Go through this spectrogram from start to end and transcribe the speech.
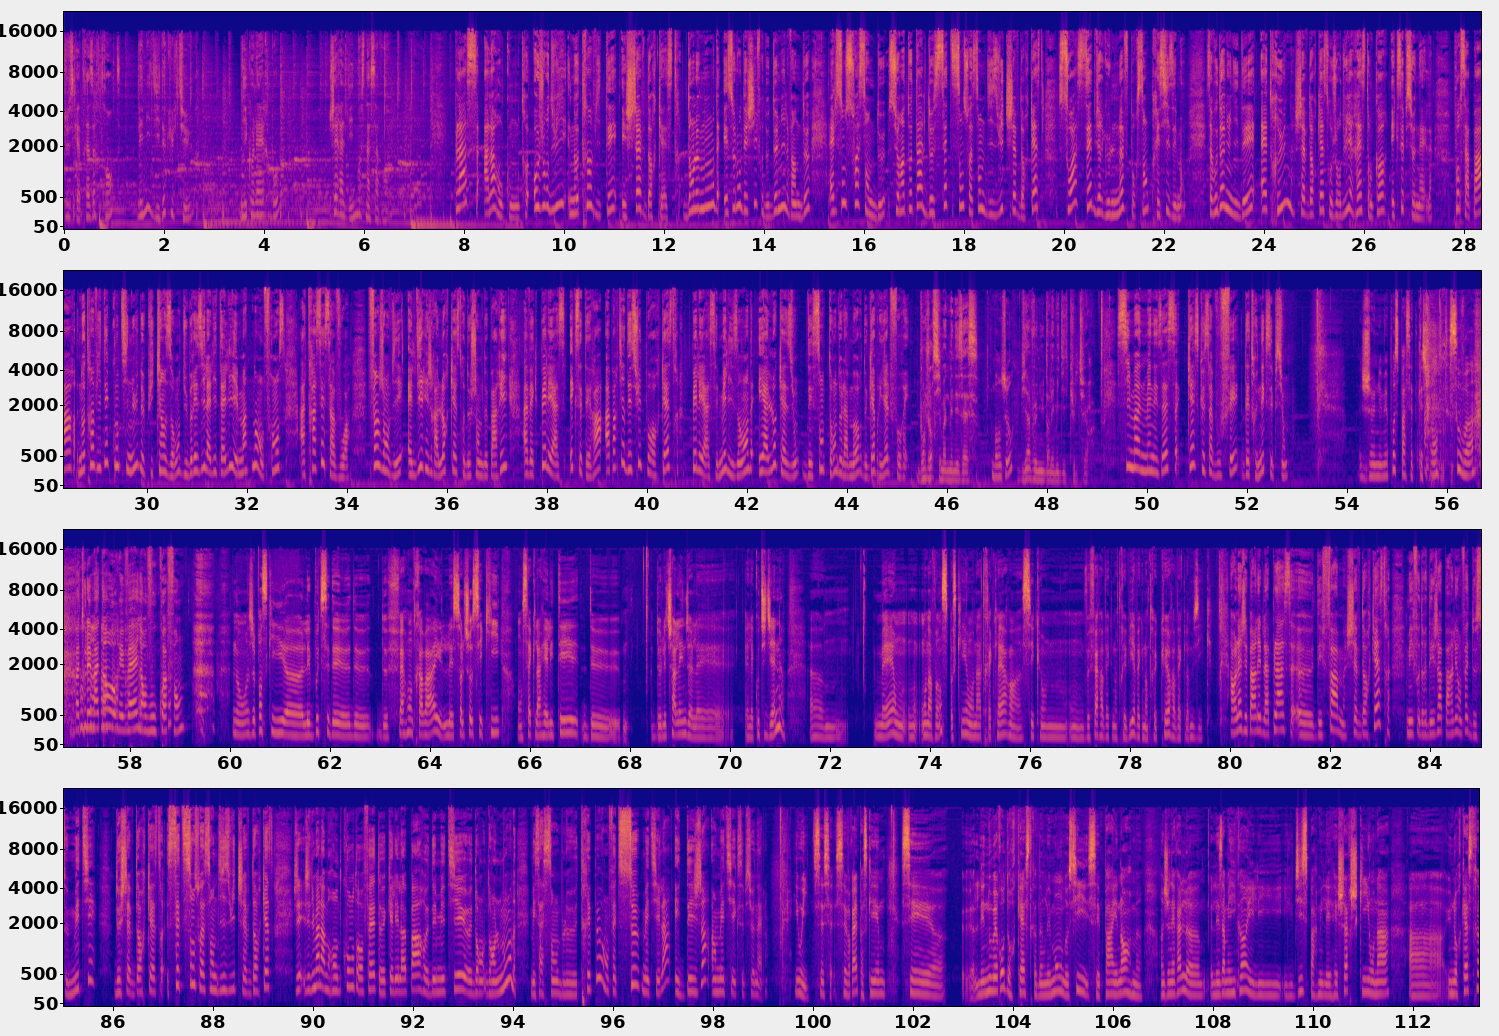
Jusqu'à 13h30, les midis de culture. Nicolas Herbeau, Géraldine Mosna-Savoie. Place à la rencontre. Aujourd'hui, notre invitée est chef d'orchestre. Dans le monde, et selon des chiffres de 2022, elles sont 62 sur un total de 778 chefs d'orchestre, soit 7,9% précisément. Ça vous donne une idée, être une chef d'orchestre aujourd'hui reste encore exceptionnel. Pour sa part, notre invitée continue depuis 15 ans, du Brésil à l'Italie et maintenant en France, à tracer sa voie. Fin janvier, elle dirigera l'orchestre de chambre de Paris avec avec Péléas, etc., à partir des suites pour orchestre Péléas et Mélisande et à l'occasion des 100 ans de la mort de Gabriel Fauré. Bonjour Simone Ménézès. Bonjour. Bienvenue dans les Midis de Culture. Simone Ménézès, qu'est-ce que ça vous fait d'être une exception? Je ne me pose pas cette question souvent. Pas tous les matins au réveil en vous coiffant? Non, je pense que euh, les buts, c'est de, de, de, faire mon travail. Les seules choses, c'est qu'on sait que la réalité de, de le challenge, elle est, elle est quotidienne. Euh, mais on, on, on, avance parce qu'on a très clair euh, ce qu'on on veut faire avec notre vie, avec notre cœur, avec la musique. Alors là, j'ai parlé de la place euh, des femmes chefs d'orchestre, mais il faudrait déjà parler en fait de ce métier de chef d'orchestre. 778 chefs d'orchestre. J'ai du mal à me rendre compte en fait euh, quelle est la part des métiers dans, dans le monde, mais ça semble très peu en fait. Ce métier-là est déjà un métier exceptionnel. Et oui, c'est vrai parce que c'est les numéros d'orchestre dans le monde aussi, c'est pas énorme. En général, euh, les Américains, ils, ils disent parmi les recherches qu'on a euh, une orchestre,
